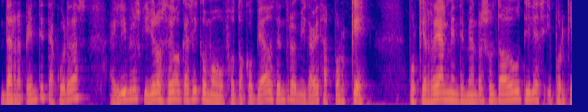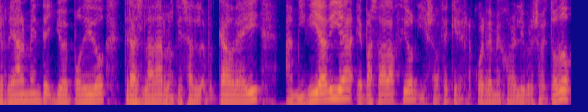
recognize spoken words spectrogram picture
de repente te acuerdas, hay libros que yo los tengo casi como fotocopiados dentro de mi cabeza. ¿Por qué? porque realmente me han resultado útiles y porque realmente yo he podido trasladar lo que he sacado de ahí a mi día a día, he pasado a la acción y eso hace que recuerde mejor el libro sobre todo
